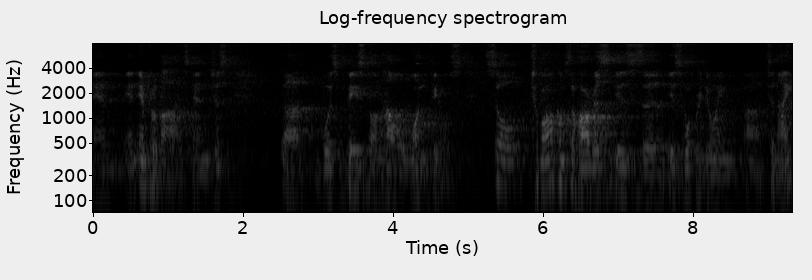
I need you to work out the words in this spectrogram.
and, and improvised and just uh, was based on how one feels. So tomorrow comes the harvest is uh, is what we're doing tonight,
